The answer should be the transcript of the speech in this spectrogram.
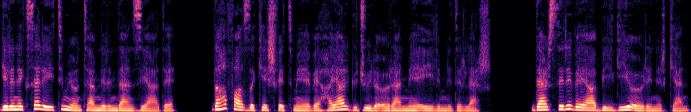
geleneksel eğitim yöntemlerinden ziyade, daha fazla keşfetmeye ve hayal gücüyle öğrenmeye eğilimlidirler. Dersleri veya bilgiyi öğrenirken,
